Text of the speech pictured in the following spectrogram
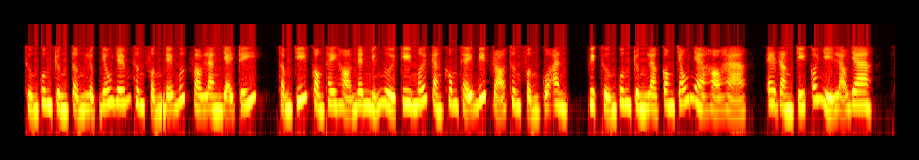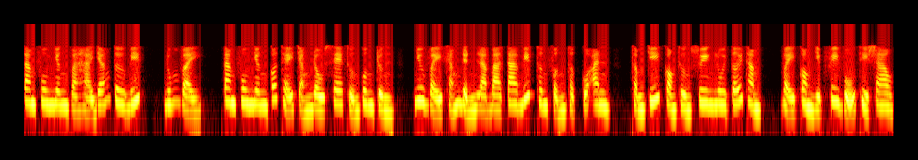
thượng quân trừng tận lực giấu giếm thân phận để bước vào làng giải trí, thậm chí còn thay họ nên những người kia mới càng không thể biết rõ thân phận của anh, việc thượng quân trừng là con cháu nhà họ hạ, e rằng chỉ có nhị lão gia, tam phu nhân và hạ gián tư biết, đúng vậy tam phu nhân có thể chặn đầu xe thượng quân trừng, như vậy khẳng định là bà ta biết thân phận thật của anh, thậm chí còn thường xuyên lui tới thăm, vậy còn Diệp Phi Vũ thì sao,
